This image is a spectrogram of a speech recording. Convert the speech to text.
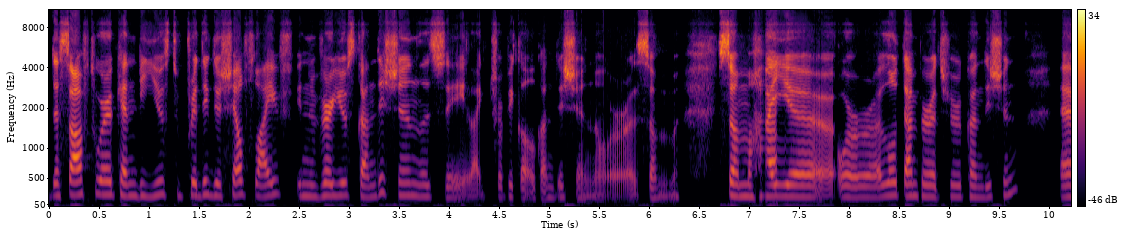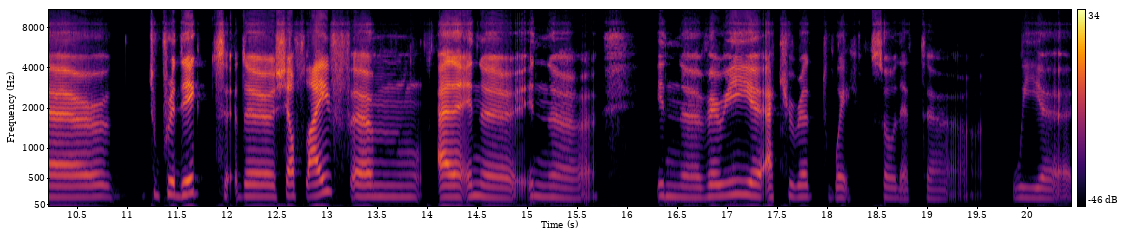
the software can be used to predict the shelf life in various conditions, let's say like tropical condition or some some high uh, or low temperature condition. Uh, to predict the shelf life um, uh, in a in a in a very accurate way, so that uh, we uh,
